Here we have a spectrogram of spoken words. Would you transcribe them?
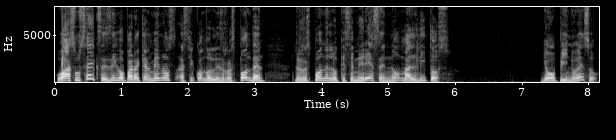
o a sus exes, digo, para que al menos así cuando les respondan, les respondan lo que se merecen, ¿no? Malditos. Yo opino eso.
